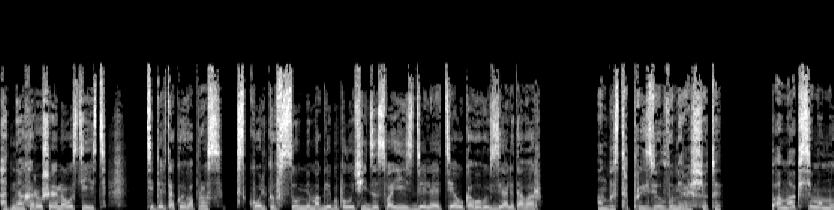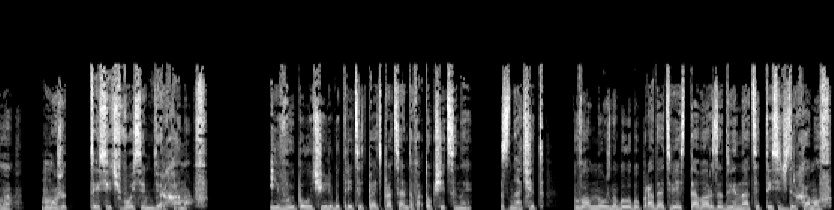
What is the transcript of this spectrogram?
Одна хорошая новость есть. Теперь такой вопрос. Сколько в сумме могли бы получить за свои изделия те, у кого вы взяли товар? Он быстро произвел в уме расчеты. По максимуму, может, тысяч восемь дирхамов. И вы получили бы 35% от общей цены. Значит, вам нужно было бы продать весь товар за 12 тысяч дирхамов.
